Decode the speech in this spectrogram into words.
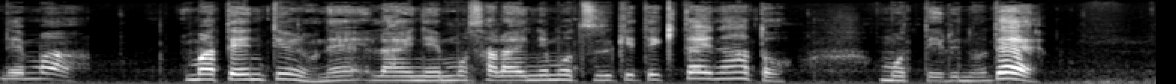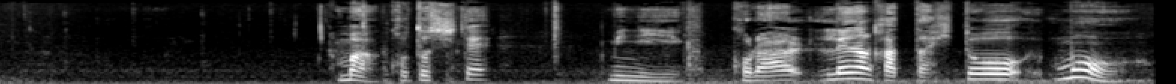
で、まあ、馬展っていうのをね、来年も再来年も続けていきたいなと思っているので、まあ、今年ね、見に来られなかった人も、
